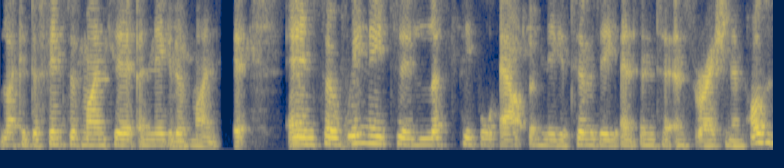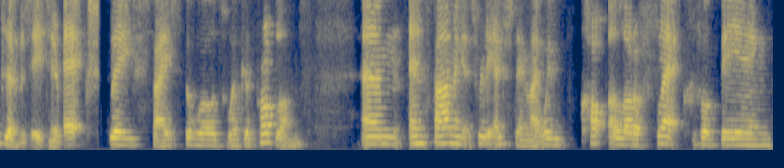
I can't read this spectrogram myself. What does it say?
like a defensive mindset, a negative mm. mindset. And so we need to lift people out of negativity and into inspiration and positivity to yep. actually face the world's wicked problems. Um, and farming, it's really interesting. Like we cop a lot of flack for being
